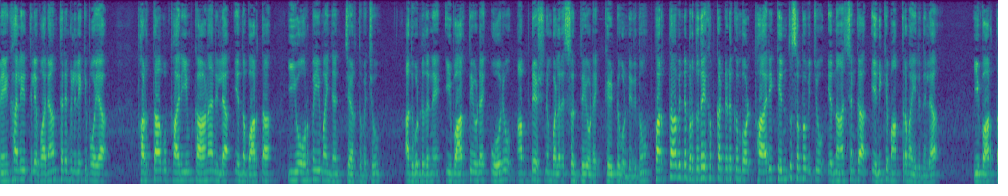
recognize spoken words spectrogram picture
മേഘാലയത്തിലെ വനാന്തരങ്ങളിലേക്ക് പോയ ഭർത്താവും ഭാര്യയും കാണാനില്ല എന്ന വാർത്ത ഈ ഓർമ്മയുമായി ഞാൻ ചേർത്ത് വച്ചു. അതുകൊണ്ട് തന്നെ ഈ വാർത്തയുടെ ഓരോ അപ്ഡേഷനും വളരെ ശ്രദ്ധയോടെ കേട്ടുകൊണ്ടിരുന്നു. ഭർത്താവിന്റെ മൃതദേഹം കണ്ടെടുക്കുമ്പോൾ ഭാര്യയ്ക്ക് എന്തു സംഭവിച്ചു എന്ന ആശങ്ക എനിക്ക് മാത്രമായിരുന്നില്ല. ഈ വാർത്ത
